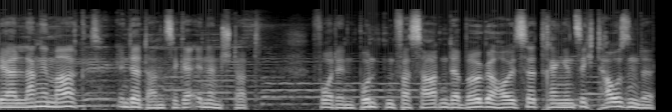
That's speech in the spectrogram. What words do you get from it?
Der lange Markt in der Danziger Innenstadt. Vor den bunten Fassaden der Bürgerhäuser drängen sich Tausende.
